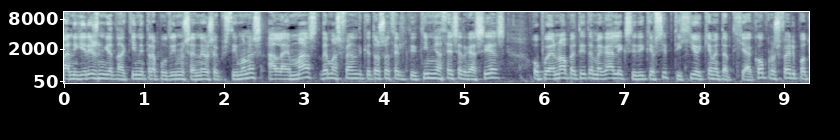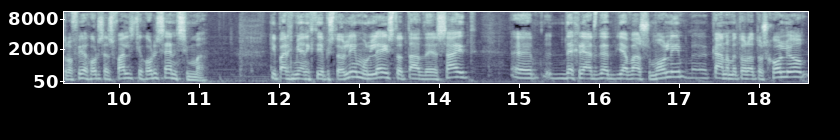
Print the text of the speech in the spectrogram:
Πανηγυρίζουν για τα κίνητρα που δίνουν σε νέους επιστήμονες, αλλά εμάς δεν μας φαίνεται και τόσο θελκτική μια θέση εργασίας, όπου ενώ απαιτείται μεγάλη εξειδίκευση, πτυχίο και μεταπτυχιακό, προσφέρει υποτροφία χωρίς ασφάλιση και χωρίς ένσημα. Υπάρχει μια ανοιχτή επιστολή, μου λέει στο τάδε site. Ε, δεν χρειάζεται να τη διαβάσουμε όλοι. Ε, κάναμε τώρα το σχόλιο.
